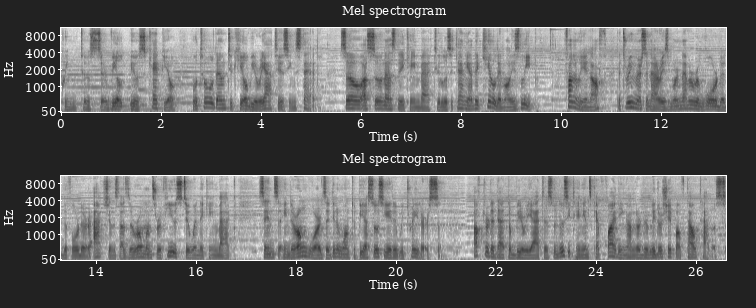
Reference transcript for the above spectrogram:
Quintus Servilius Caepio, who told them to kill Viriathus instead. So as soon as they came back to Lusitania, they killed him on his leap. Funnily enough, the three mercenaries were never rewarded for their actions as the Romans refused to when they came back, since in their own words they didn't want to be associated with traitors. After the death of Viriathus, the Lusitanians kept fighting under the leadership of Tautelus.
